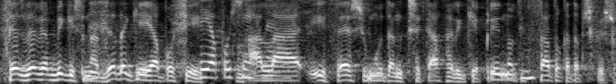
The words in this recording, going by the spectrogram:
Χθες βέβαια μπήκε στην ατζέντα και η αποχή. Η αποχή ναι. αλλά η θέση μου ήταν ξεκάθαρη και πριν ότι θα το καταψηφίσω.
